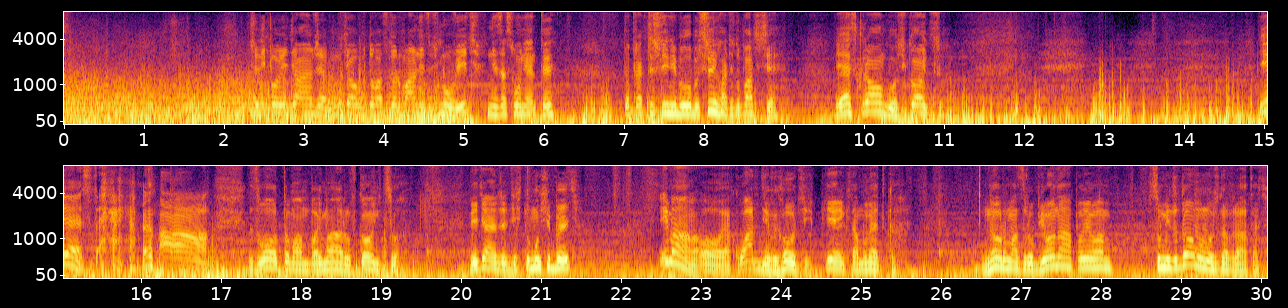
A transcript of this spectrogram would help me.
Czyli powiedziałem, że jakbym chciał do was normalnie coś mówić, niezasłonięty, to praktycznie nie byłoby słychać, to patrzcie. Jest krągłość w końcu. Jest! Złoto mam Weimaru w końcu. Wiedziałem, że gdzieś tu musi być. I mam. O, jak ładnie wychodzi. Piękna monetka. Norma zrobiona, powiem wam, w sumie do domu można wracać.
